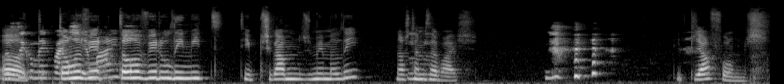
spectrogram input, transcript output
Não Oh, sei como é que vai estão, a descer ver, mais. estão a ver o limite? Tipo, chegámos mesmo ali, nós estamos Uhum. abaixo. tipo, já fomos.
